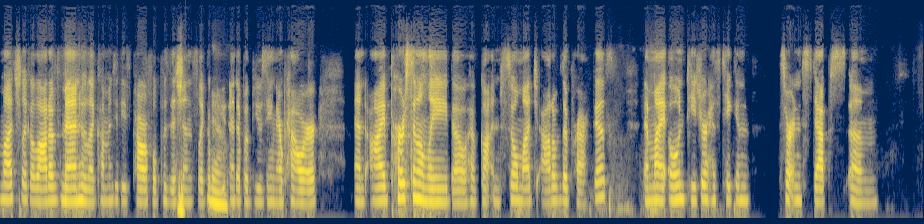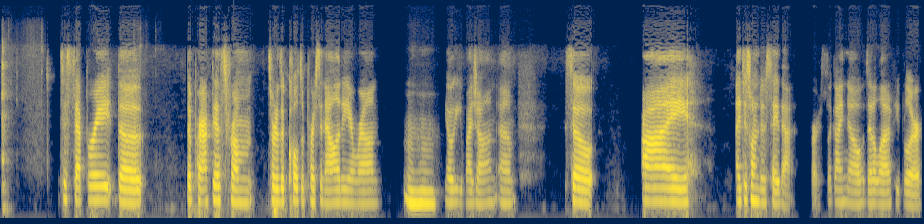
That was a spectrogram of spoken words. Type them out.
much like a lot of men who like come into these powerful positions like yeah. end up abusing their power and i personally though have gotten so much out of the practice and my own teacher has taken certain steps um, to separate the the practice from sort of the cult of personality around mm-hmm. yogi bhajan um, so i i just wanted to say that first like i know that a lot of people are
